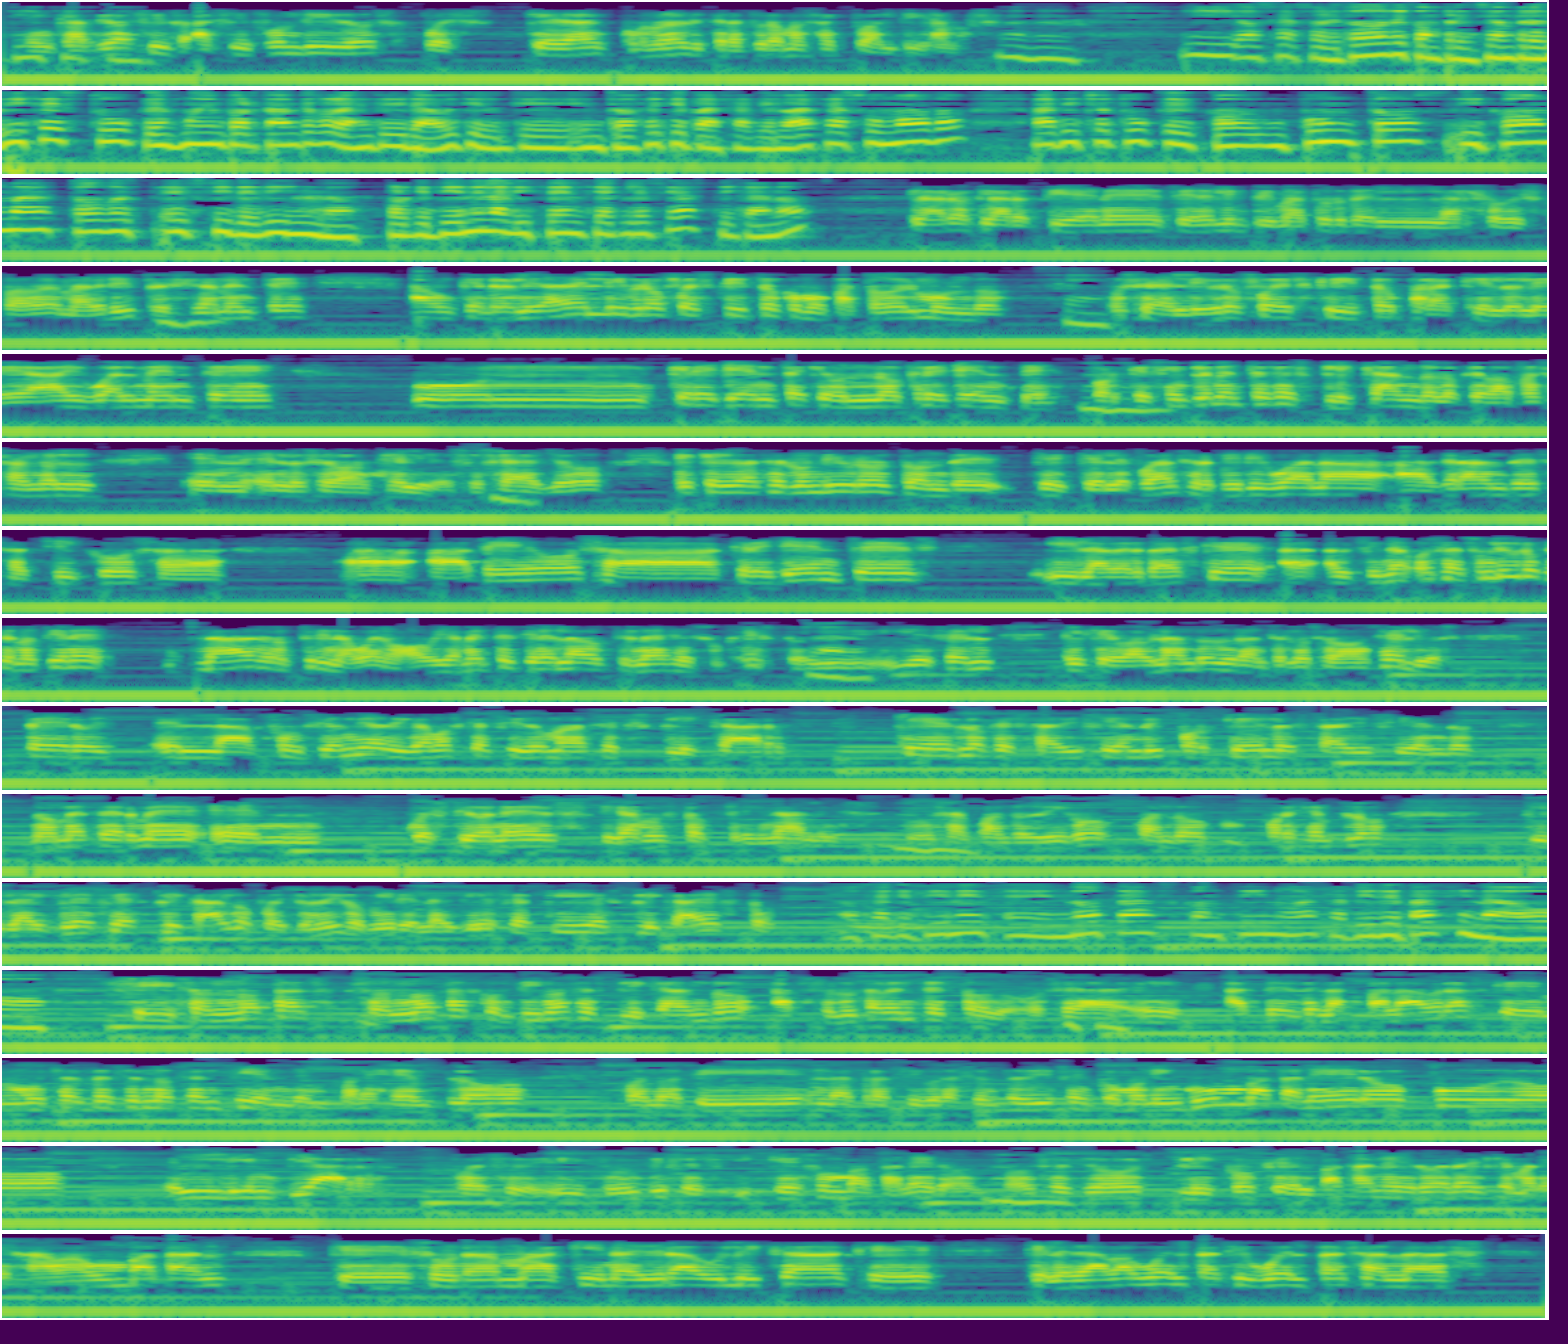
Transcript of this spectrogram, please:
en cambio, así, así fundidos, pues quedan con una literatura más actual, digamos. Y, o sea, sobre todo de comprensión, pero dices tú que es muy importante porque la gente dirá, oye, que entonces, ¿qué pasa? ¿Que lo hace a su modo? Has dicho tú que con puntos y comas todo es fidedigno, porque tiene la licencia eclesiástica, ¿no? Claro, claro, tiene, tiene el imprimatur del Arzobispado de Madrid, precisamente, aunque en realidad el libro fue escrito como para todo el mundo, o sea, el libro fue escrito para que lo lea igualmente un creyente que un no creyente, porque simplemente es explicando lo que va pasando en, en, los evangelios. O sea, yo he querido hacer un libro donde que, que le pueda servir igual a, a grandes, a chicos, a a, ateos, a creyentes, y la verdad es que al final, o sea, es un libro que no tiene nada de doctrina. Bueno, obviamente tiene la doctrina de Jesucristo y, es él el que va hablando durante los evangelios. Pero la función mía, digamos que ha sido más explicar qué es lo que está diciendo y por qué lo está diciendo, no meterme en cuestiones, digamos, doctrinales. O sea, cuando digo, cuando, por ejemplo, si la iglesia explica algo, pues yo digo, mire, la iglesia aquí explica esto. O sea que tiene eh, notas continuas a pie de página o... Sí, son notas, son notas continuas explicando absolutamente todo. O sea, eh, desde las palabras que muchas veces no se entienden. Por ejemplo, cuando a ti en la transfiguración te dicen como ningún batanero pudo limpiar, pues, y tú dices, ¿y qué es un batanero? Entonces yo explico que el batanero era el que manejaba un batán, que es una máquina hidráulica que, que le daba vueltas y vueltas a las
